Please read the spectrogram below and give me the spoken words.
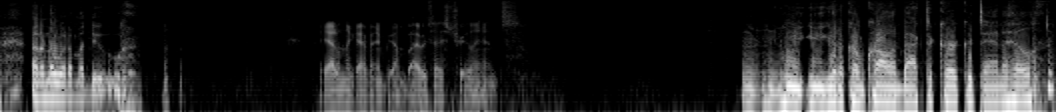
I don't know what I'm gonna do. Yeah, I don't think I have anybody on by besides Trey Lance. Mm-mm. Who you, you gonna come crawling back to Kirk or Tannehill?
